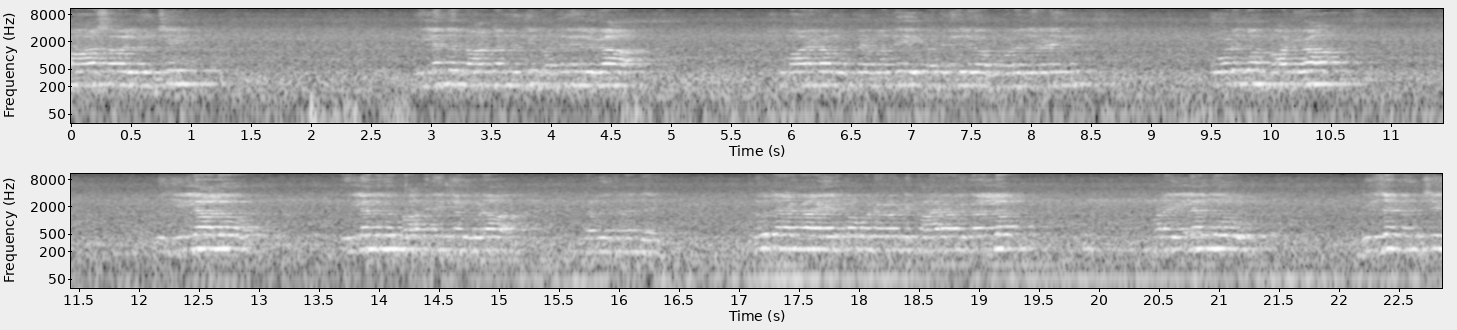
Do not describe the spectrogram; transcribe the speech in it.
మహాసభల నుంచి ఇల్లందు ప్రాంతం నుంచి ప్రతినిధులుగా సుమారుగా ముప్పై మంది ప్రతినిధులుగా పోవడం జరిగింది. పోవడంతో పాటుగా ఈ జిల్లాలో ఇల్లందుకు ప్రాతినిధ్యం కూడా లభించడం జరిగింది. నూతనంగా ఏర్పడినటువంటి కార్యవర్గాల్లో మన ఇల్లందు డివిజన్ నుంచి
